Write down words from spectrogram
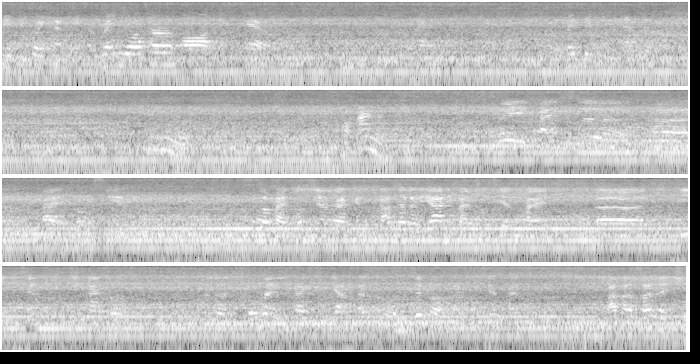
maybe for example in the rainwater or air. 好暗啊，所以还是呃买中兴。这个买中兴的跟刚才那个压力买中兴的呃名称应该都就是成分应该一样，但是我们这个买中兴还是买了三六七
